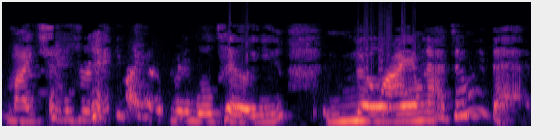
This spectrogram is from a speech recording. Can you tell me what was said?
My children and my husband will tell you, no, I am not doing that.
